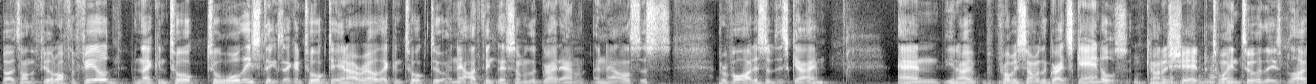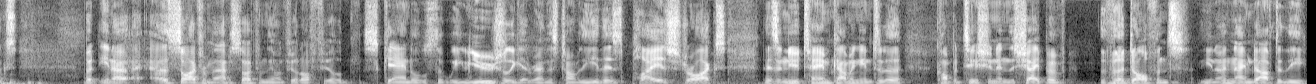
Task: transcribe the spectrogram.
both on the field, off the field, and they can talk to all these things. They can talk to NRL. They can talk to. And now I think they're some of the great an- analysis providers of this game. And you know, probably some of the great scandals kind of shared between two of these blokes. But you know, aside from that, aside from the on-field, off-field scandals that we usually get around this time of the year, there's players' strikes. There's a new team coming into the competition in the shape of the Dolphins. You know, named after the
